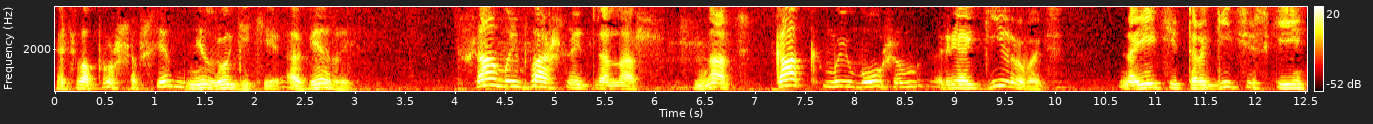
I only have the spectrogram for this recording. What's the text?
Это вопрос совсем не логики, а веры. Самый важный для нас знать, как мы можем реагировать на эти трагические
